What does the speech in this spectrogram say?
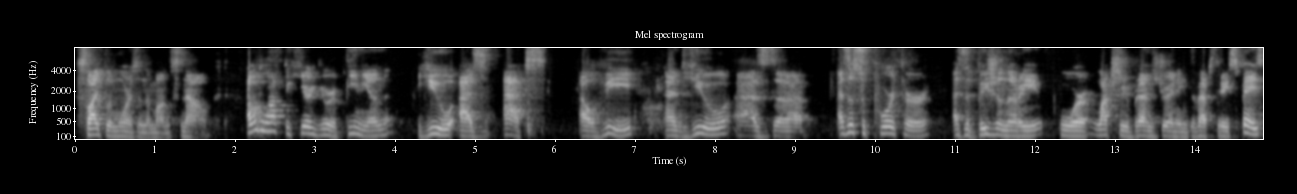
slightly more than a month now. I would love to hear your opinion, you as ex LV, and you as uh, as a supporter, as a visionary for luxury brands joining the Web3 space.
